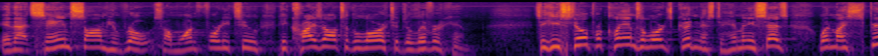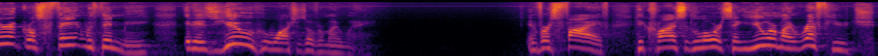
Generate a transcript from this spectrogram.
In that same psalm he wrote, Psalm 142, he cries out to the Lord to deliver him. See, he still proclaims the Lord's goodness to him, and he says, When my spirit grows faint within me, it is you who watches over my way. In verse 5, he cries to the Lord, saying, You are my refuge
